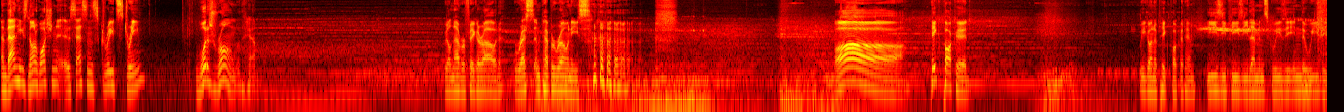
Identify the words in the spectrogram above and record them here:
And then he's not watching Assassin's Creed stream? What is wrong with him? We'll never figure out. Rest in pepperonis. oh, pickpocket. We gonna pickpocket him. Easy peasy lemon squeezy in the weezy.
